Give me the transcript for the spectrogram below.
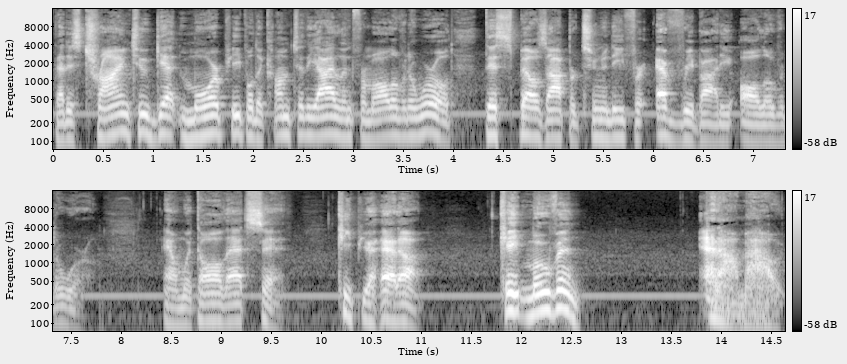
that is trying to get more people to come to the island from all over the world, this spells opportunity for everybody all over the world. And with all that said, keep your head up, keep moving, and I'm out.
